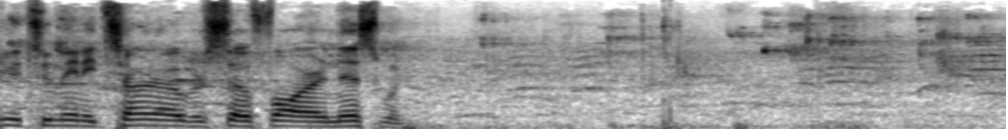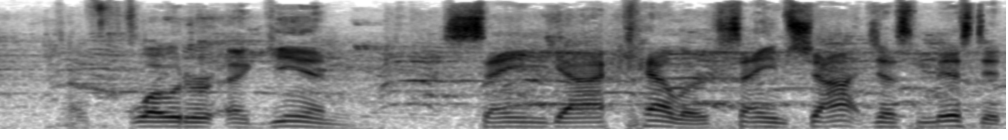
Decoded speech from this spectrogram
Few too many turnovers so far in this one. A floater again. Same guy, Keller. Same shot, just missed it.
